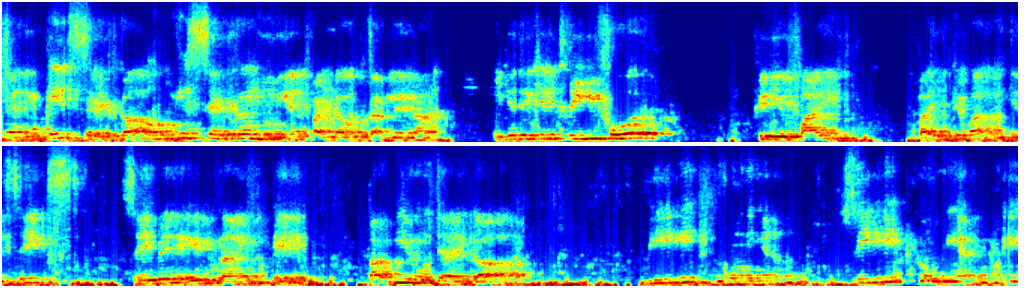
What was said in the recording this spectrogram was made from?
यानी इस सेट का और इस सेट का यूनियन फाइंड आउट कर लेना है तो ये तो देखिए थ्री फोर फिर ये फाइव फाइव के बाद ये six seven eight nine ten तब ये हो जाएगा B union C union D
